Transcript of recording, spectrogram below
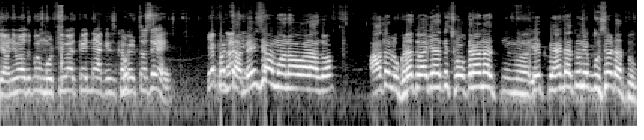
જાણી વાત ઉપર મોટી વાત કરી નાખી છે, ખબર તો છે. એક પણ તમે છે. મનો વાળા છો? આ તો લુગડા ધોવા ગયા કે છોકરાના એક પેન્ટ હતું ને બુશર્ટ હતું.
